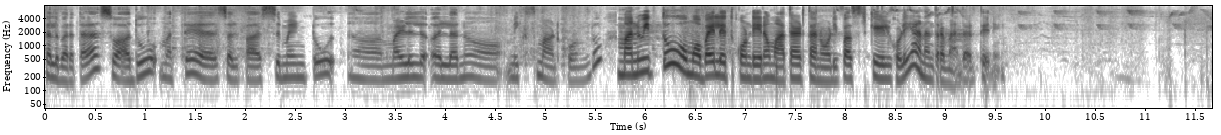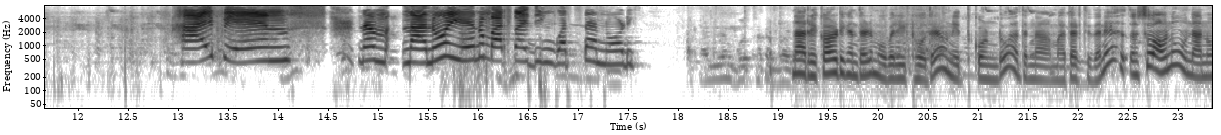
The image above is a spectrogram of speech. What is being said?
ಕಲ್ಲು ಬರುತ್ತಲ್ಲ ಸೊ ಅದು ಮತ್ತು ಸ್ವಲ್ಪ ಸಿಮೆಂಟು ಮಳ್ಳು ಎಲ್ಲನೂ ಮಿಕ್ಸ್ ಮಾಡಿಕೊಂಡು, ಮನ್ವಿತ್ತು ಮೊಬೈಲ್ ಎತ್ಕೊಂಡು ಏನೋ ಮಾತಾಡ್ತಾ ನೋಡಿ ಫಸ್ಟ್ ಕೇಳ್ಕೊಳ್ಳಿ, ಆನಂತರ ಮಾತಾಡ್ತೀನಿ. ನಾನು ಏನು ಇದ್ದೀನಿ ಗೊತ್ತಾ ನೋಡಿ. ನಾ ರೆಕಾರ್ಡಿಂಗ್ ಅಂತೇಳಿ ಮೊಬೈಲ್ ಇಟ್ಟು ಹೋದರೆ ಅವ್ನು ಎತ್ಕೊಂಡು ಅದನ್ನು ಮಾತಾಡ್ತಿದ್ದಾನೆ. ಸೊ ಅವನು ನಾನು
